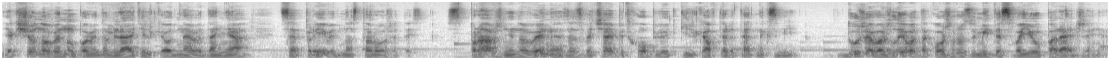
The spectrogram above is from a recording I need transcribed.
Якщо новину повідомляє тільки одне видання, це привід насторожитись. Справжні новини зазвичай підхоплюють кілька авторитетних ЗМІ. Дуже важливо також розуміти свої упередження.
